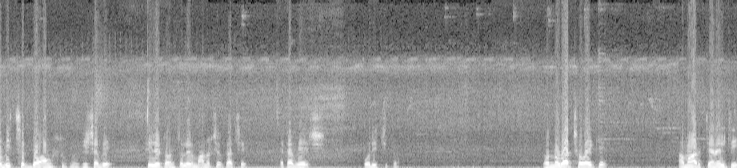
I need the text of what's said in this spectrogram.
অবিচ্ছেদ্য অংশ হিসেবে সিলেট অঞ্চলের মানুষের কাছে এটা বেশ পরিচিত। ধন্যবাদ সবাইকে। আমার চ্যানেলটি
